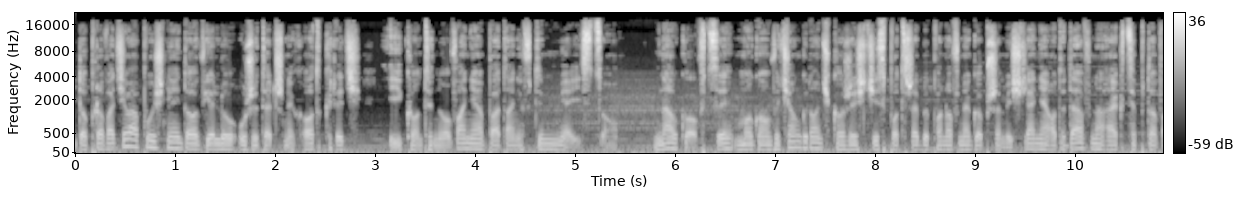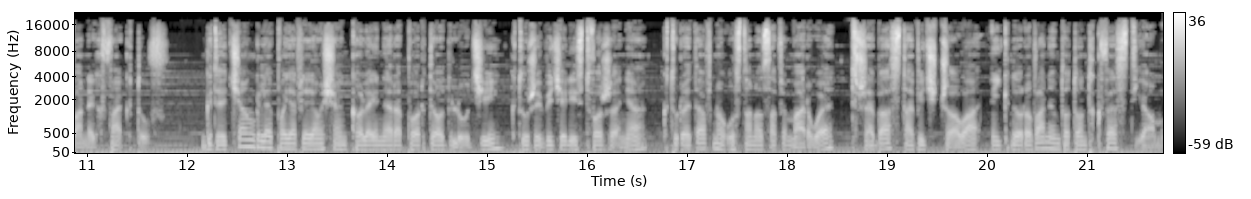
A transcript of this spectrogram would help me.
doprowadziła później do wielu użytecznych odkryć i kontynuowania badań w tym miejscu. Naukowcy mogą wyciągnąć korzyści z potrzeby ponownego przemyślenia od dawna akceptowanych faktów. Gdy ciągle pojawiają się kolejne raporty od ludzi, którzy widzieli stworzenia, które dawno uznano za wymarłe, trzeba stawić czoła ignorowanym dotąd kwestiom,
